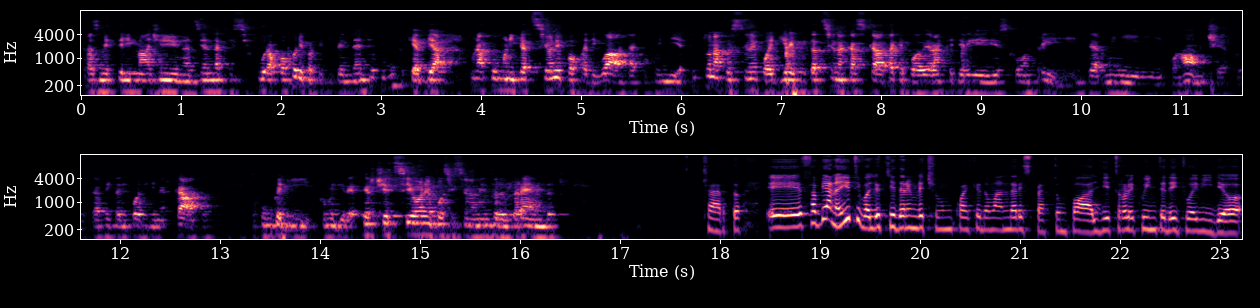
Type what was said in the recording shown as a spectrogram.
trasmette l'immagine di un'azienda che si cura poco dei propri dipendenti o comunque che abbia una comunicazione poco adeguata. Ecco, quindi è tutta una questione poi di reputazione a cascata che può avere anche dei riscontri in termini economici, ecco, di perdita di quoti di mercato, o comunque di, dire, percezione e posizionamento del brand. Certo. E Fabiana, io ti voglio chiedere invece un qualche domanda rispetto un po' al dietro le quinte dei tuoi video.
